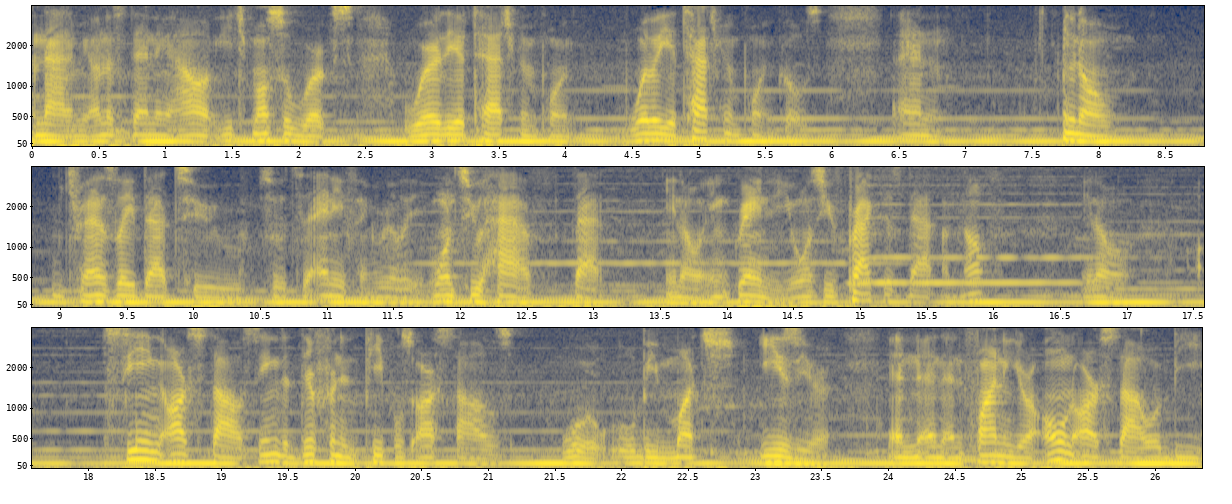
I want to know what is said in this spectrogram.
anatomy, understanding how each muscle works, where the attachment point, where the attachment point goes, and you know, translate that to, to to anything really. Once you have that, you know, ingrained in you, once you've practiced that enough, you know, seeing art styles, seeing the different people's art styles will, will be much easier. And, and, and finding your own art style will be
